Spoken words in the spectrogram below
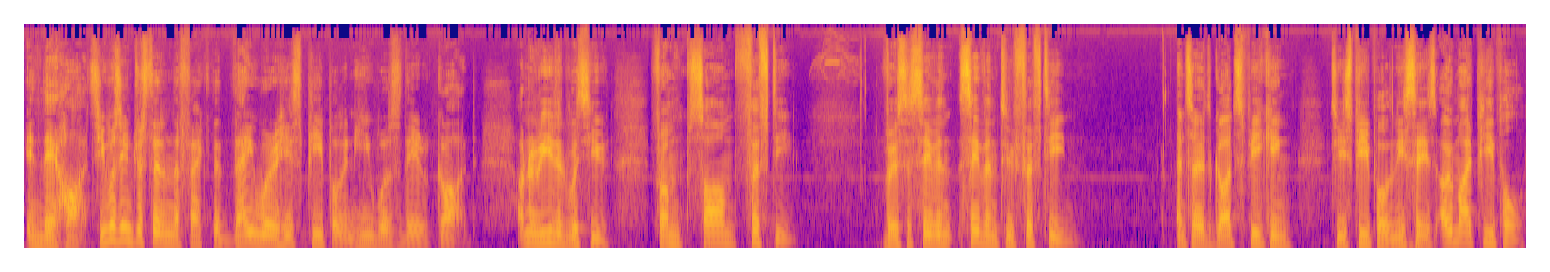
in their hearts. He was interested in the fact that they were His people and He was their God. I'm going to read it with you from Psalm 50, verses 7, 7 to 15. And so it's God speaking to His people, and He says, O my people,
